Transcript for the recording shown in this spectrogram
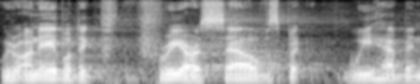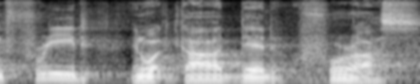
We were unable to free ourselves, but we have been freed in what God did for us.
